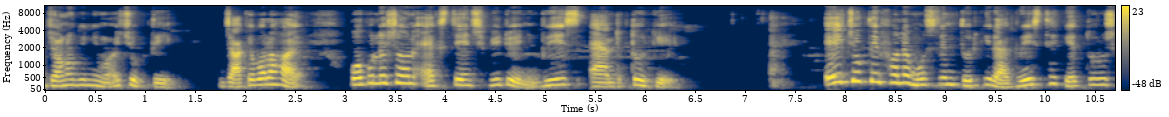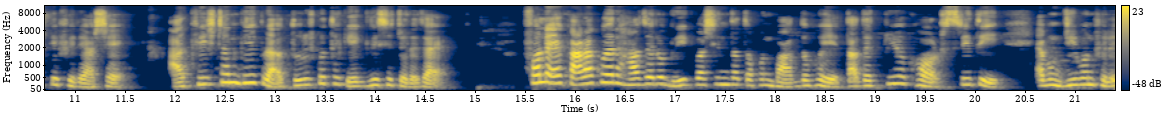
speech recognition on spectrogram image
জনবিনিময় চুক্তি, যাকে বলা হয় population exchange between Greece and Turkey এই চুক্তির ফলে মুসলিম তুর্কিরা গ্রিস থেকে তুরস্কে ফিরে আসে। আর খ্রিস্টান গ্রিকরা তুরস্ক থেকে গ্রিসে চলে যায়। ফলে কারাকোয়ের হাজারো গ্রিক বাসিন্দা তখন বাধ্য হয়ে তাদের প্রিয় ঘর, স্মৃতি এবং জীবন ফেলে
